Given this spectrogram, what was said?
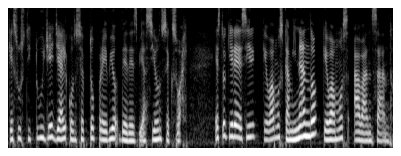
que sustituye ya el concepto previo de desviación sexual. Esto quiere decir que vamos caminando, que vamos avanzando.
